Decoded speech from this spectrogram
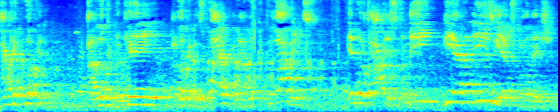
I kept looking. I look at McCain, I look at his wife, and I look at the lobbyist. It was obvious to me he had an easy explanation.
